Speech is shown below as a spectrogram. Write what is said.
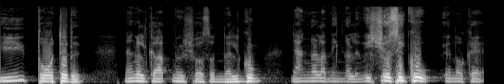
ഈ തോറ്റത് ഞങ്ങൾക്ക് ആത്മവിശ്വാസം നൽകും. ഞങ്ങളെ നിങ്ങൾ വിശ്വസിക്കൂ എന്നൊക്കെ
